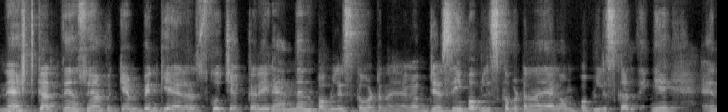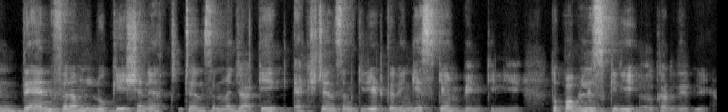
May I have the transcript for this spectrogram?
नेक्स्ट करते हैं सो यहाँ पे कैंपेन के एरर्स को चेक करेगा एंड देन पब्लिश का बटन आएगा। अब जैसे ही पब्लिश का बटन आएगा, हम पब्लिश कर देंगे एंड देन फिर हम लोकेशन एक्सटेंशन में जाके एक एक्सटेंशन क्रिएट करेंगे इस कैंपेन के लिए। तो पब्लिश कर देते हैं।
